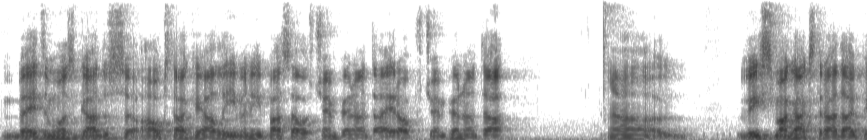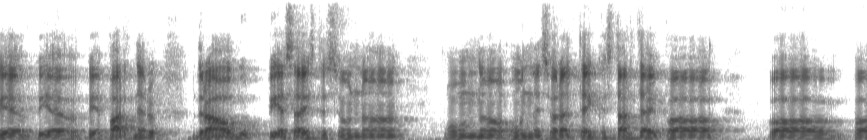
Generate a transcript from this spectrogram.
beidzamos gadus augstākajā līmenī, pasaules čempionātā, Eiropas čempionātā, uh, vissmagāk strādāju pie, pie, pie partneru, draugu piesaistes. Un, uh, un, uh, un es varētu teikt, ka startēju pa, pa, pa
